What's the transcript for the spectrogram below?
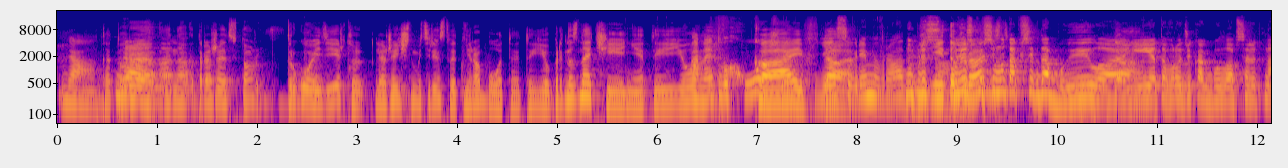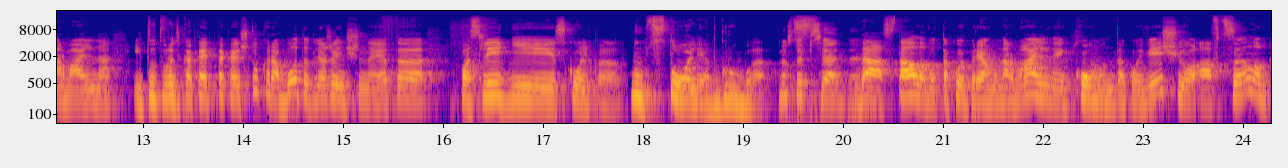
да. которая, да, она да. отражается в том, в другой идее, что для женщины материнство это не работа, это ее предназначение, это ее Она этого хочет, кайф, ей да. все время в радость. Ну, плюс, да. плюс ко всему так всегда было, да. и это вроде как было абсолютно нормально. И тут вроде какая-то такая штука, работа для женщины, это последние сколько? Ну, сто лет, грубо. Ну, 150, да. Да, стало вот такой прямо нормальной, common такой вещью, а в целом,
